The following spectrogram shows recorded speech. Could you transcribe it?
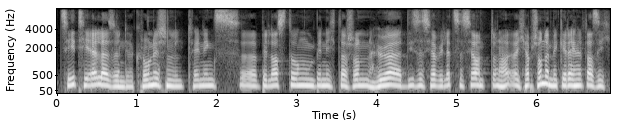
CTL, also in der chronischen Trainingsbelastung, bin ich da schon höher dieses Jahr wie letztes Jahr. Und dann, ich habe schon damit gerechnet, dass ich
